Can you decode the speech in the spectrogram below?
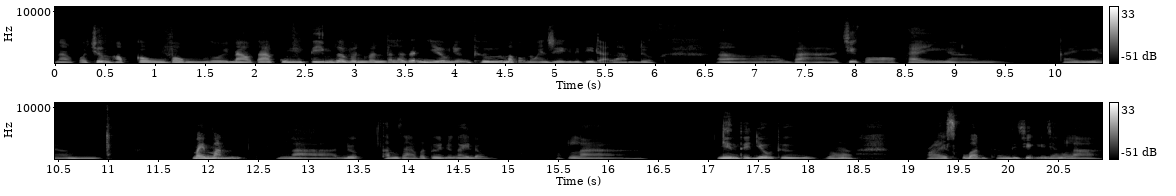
nào có trường học cầu vồng, rồi nào ta cùng tím, rồi vân vân, tức là rất nhiều những thứ mà cộng đồng LGBT đã làm được. À, và chỉ có cái, à, cái, may mắn là được tham gia vào từ những ngày đầu, hoặc là nhìn thấy nhiều thứ và price của bản thân thì chị nghĩ rằng là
